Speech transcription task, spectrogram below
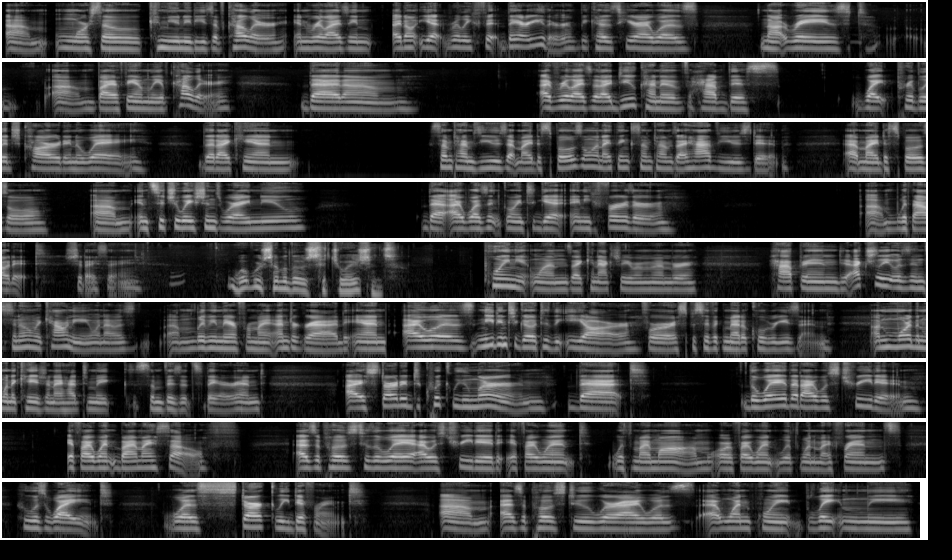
um, more so communities of color and realizing I don't yet really fit there either because here I was not raised um, by a family of color that um, I've realized that I do kind of have this white privilege card in a way that I can sometimes use at my disposal. And I think sometimes I have used it at my disposal um, in situations where I knew that I wasn't going to get any further um, without it, should I say. What were some of those situations? Poignant ones I can actually remember happened. Actually, it was in Sonoma County when I was um, living there for my undergrad, and I was needing to go to the ER for a specific medical reason. On more than one occasion, I had to make some visits there, and I started to quickly learn that the way that I was treated if I went by myself, as opposed to the way I was treated if I went with my mom or if I went with one of my friends who was white was starkly different um, as opposed to where I was at one point blatantly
